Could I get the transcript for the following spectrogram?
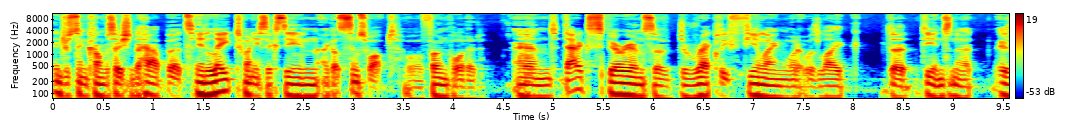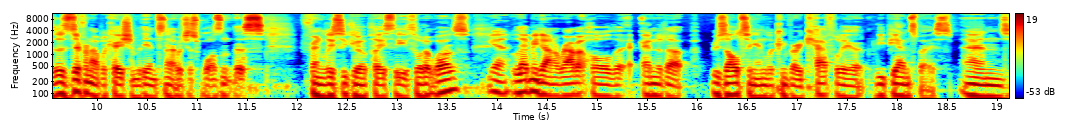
interesting conversation to have. But in late 2016, I got SIM swapped or phone ported. And that experience of directly feeling what it was like that the internet is a different application, but the internet which just wasn't this friendly, secure place that you thought it was. Yeah. Led me down a rabbit hole that ended up resulting in looking very carefully at VPN space. And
